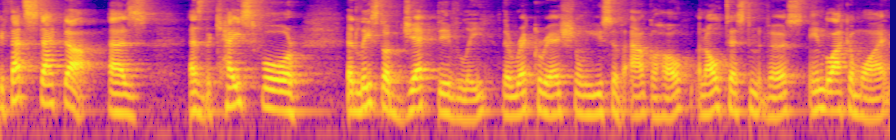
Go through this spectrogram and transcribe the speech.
if that's stacked up as as the case for at least objectively the recreational use of alcohol, an Old Testament verse in black and white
